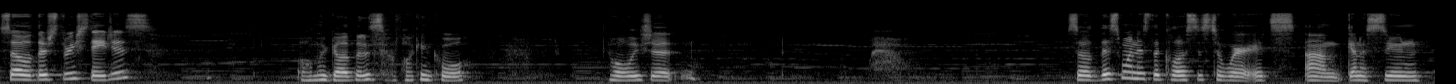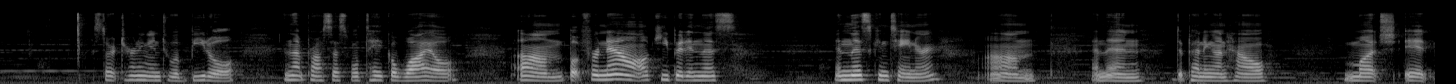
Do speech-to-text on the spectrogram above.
So there's three stages. Oh my god, that is so fucking cool. Holy shit. Wow. So this one is the closest to where it's um, gonna soon start turning into a beetle. And that process will take a while. Um, but for now, I'll keep it in this in this container. Um, and then depending on how much it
